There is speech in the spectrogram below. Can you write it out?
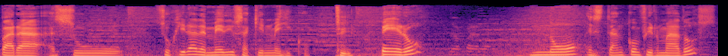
para su, su gira de medios aquí en México, Sí, pero no están confirmados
